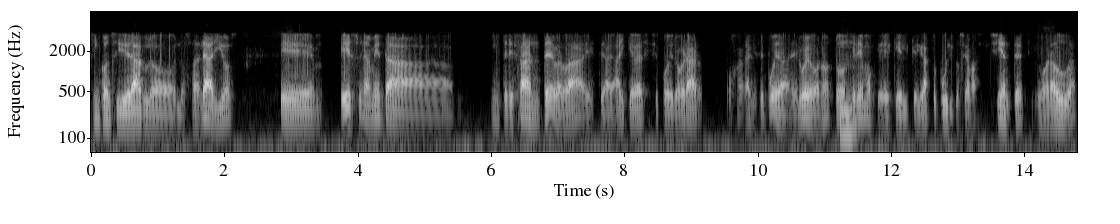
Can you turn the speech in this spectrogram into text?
sin considerar lo- los salarios. Eh, es una meta interesante, ¿verdad? Este, hay, que ver si se puede lograr. Ojalá que se pueda, desde luego, ¿no? Todos queremos que, que el, que el gasto público sea más eficiente, sin lugar a dudas.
